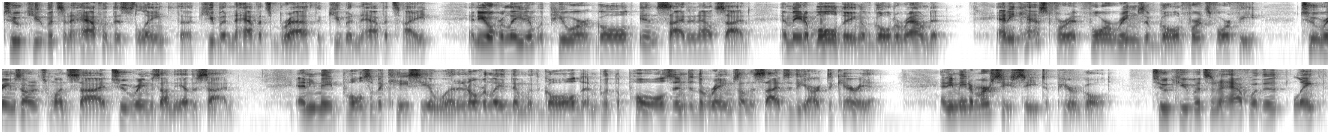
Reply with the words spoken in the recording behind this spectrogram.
two cubits and a half with its length, a cubit and a half its breadth, a cubit and a half its height, and he overlaid it with pure gold inside and outside, and made a molding of gold around it. And he cast for it four rings of gold for its four feet, two rings on its one side, two rings on the other side. And he made poles of acacia wood and overlaid them with gold, and put the poles into the rings on the sides of the ark to carry it. And he made a mercy seat of pure gold, two cubits and a half with its length,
